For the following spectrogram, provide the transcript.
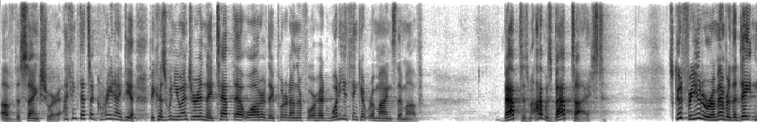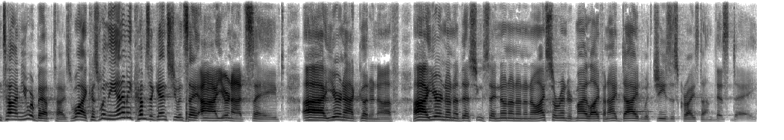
of the sanctuary. I think that's a great idea because when you enter in, they tap that water, they put it on their forehead. What do you think it reminds them of? Baptism. I was baptized. It's good for you to remember the date and time you were baptized. Why? Because when the enemy comes against you and say, "Ah, you're not saved. Ah, you're not good enough. Ah, you're none of this." You can say, "No, no, no, no, no. I surrendered my life and I died with Jesus Christ on this day."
